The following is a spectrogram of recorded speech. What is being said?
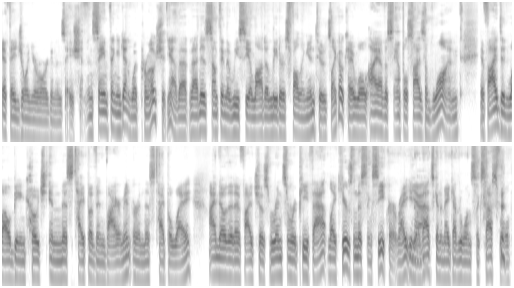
if they join your organization. And same thing again with promotion. Yeah, that, that is something that we see a lot of leaders falling into. It's like, okay, well, I have a sample size of one. If I did well being coached in this type of environment or in this type of way, I know that if I just rinse and repeat that, like here's the missing secret, right? You yeah. know, that's going to make everyone successful.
